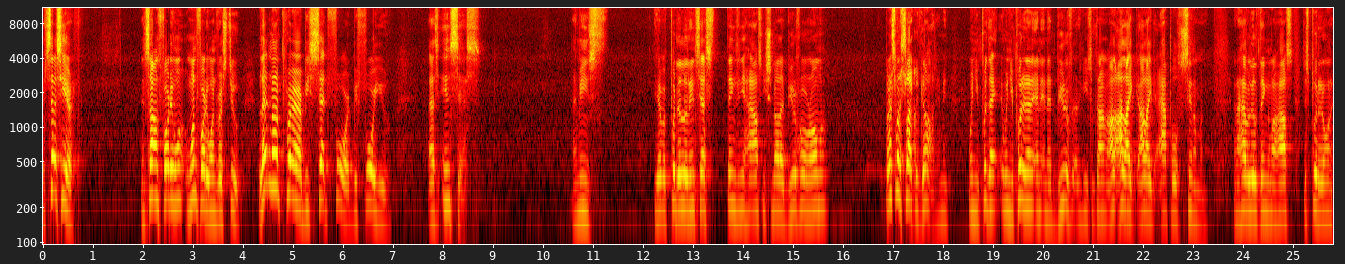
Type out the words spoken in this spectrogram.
It says here in Psalms 41, 141, verse 2 Let my prayer be set forward before you as incense. That means you ever put a little incense things in your house and you smell that beautiful aroma. But that's what it's like with God. I mean, when you put that, when you put it in, in, in a beautiful, you sometimes I, I, like I like apple cinnamon, and I have a little thing in my house. Just put it on,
